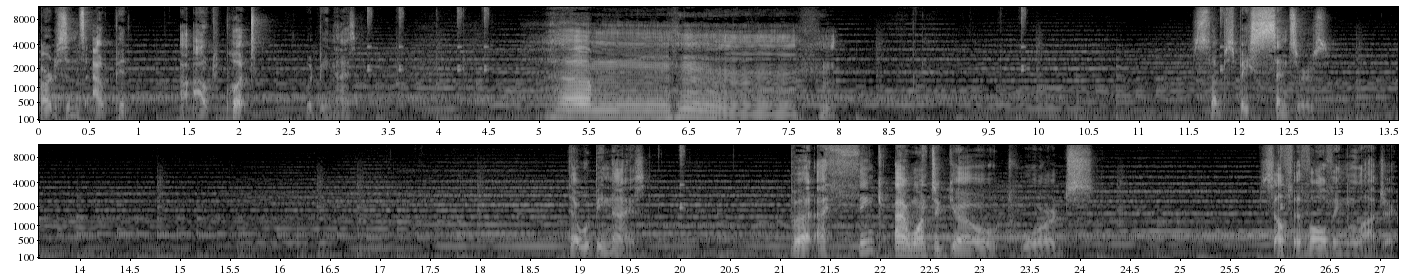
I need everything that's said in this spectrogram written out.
artisans output uh, output would be nice. Um, hmm, hmm. Subspace sensors. That would be nice. But I think I want to go towards self-evolving logic.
